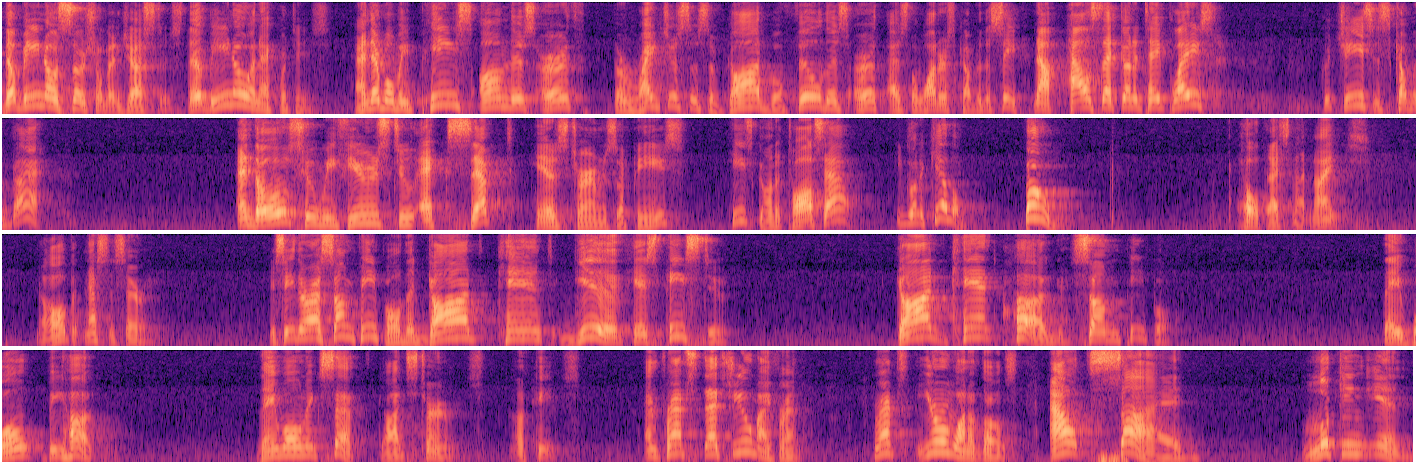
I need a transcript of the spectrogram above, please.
There'll be no social injustice. There'll be no inequities. And there will be peace on this earth. The righteousness of God will fill this earth as the waters cover the sea. Now, how's that going to take place? Good Jesus is coming back. And those who refuse to accept his terms of peace, he's going to toss out. He's going to kill them. Boom. Oh, that's not nice. No, but necessary. You see, there are some people that God can't give his peace to. God can't hug some people. They won't be hugged. They won't accept God's terms of peace. And perhaps that's you, my friend. Perhaps you're one of those outside looking in.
